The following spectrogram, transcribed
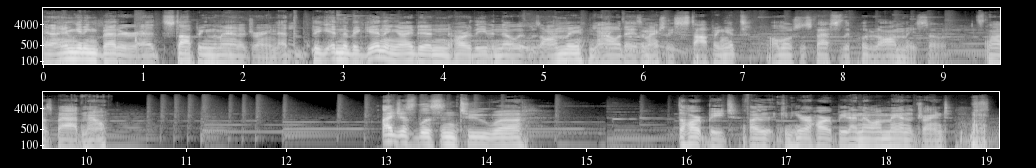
And I am getting better at stopping the mana drain. At the in the beginning, I didn't hardly even know it was on me. Nowadays, I'm actually stopping it almost as fast as they put it on me, so it's not as bad now. I just listen to uh, the heartbeat. If I can hear a heartbeat, I know I'm mana drained.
